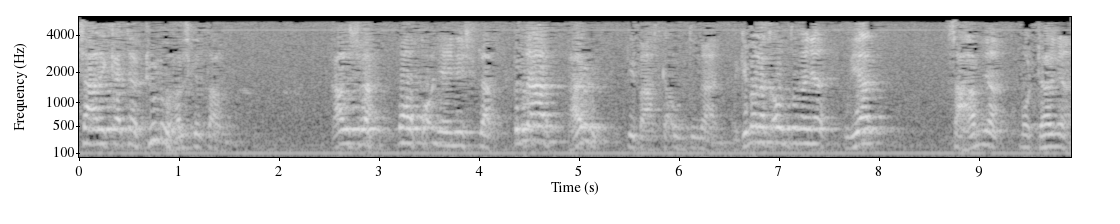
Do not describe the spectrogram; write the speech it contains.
syariatnya dulu harus kita tahu. Kalau sudah pokoknya ini sudah benar, baru dibahas keuntungan. Bagaimana keuntungannya? Lihat sahamnya, modalnya,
